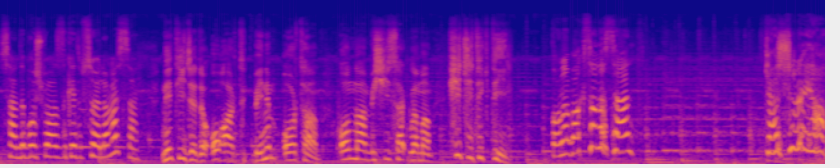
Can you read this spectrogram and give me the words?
Sen de boş boğazlık edip söylemezsen. Neticede o artık benim ortağım. Ondan bir şey saklamam hiç etik değil. Bana baksana sen. Gel şuraya.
